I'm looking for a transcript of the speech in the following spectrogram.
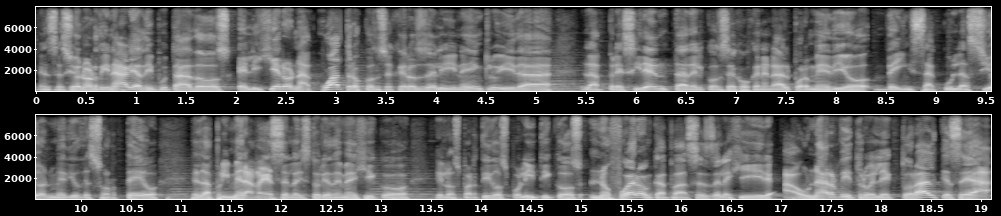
En sesión ordinaria, diputados eligieron a cuatro consejeros del INE, incluida la presidenta del Consejo General, por medio de insaculación, medio de sorteo. Es la primera vez en la historia de México que los partidos políticos no fueron capaces de elegir a un árbitro electoral que sea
